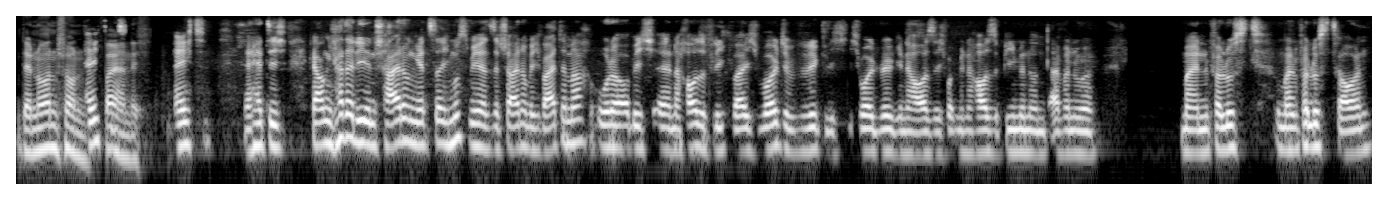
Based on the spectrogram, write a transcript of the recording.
Der Norden schon, Echt? Bayern nicht. Echt? Da hätte ich, keine Ahnung, ich hatte die Entscheidung jetzt, ich musste mich jetzt entscheiden, ob ich weitermache oder ob ich äh, nach Hause fliege, weil ich wollte wirklich, ich wollte wirklich nach Hause, ich wollte mich nach Hause beamen und einfach nur meinen Verlust, um meinen Verlust trauern.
